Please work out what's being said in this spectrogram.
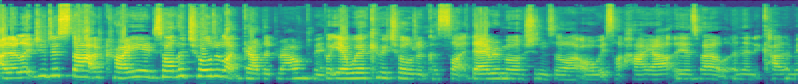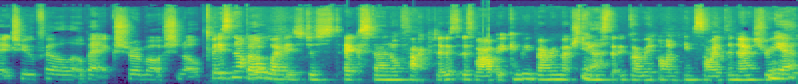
And I literally just started crying. So all the children like gathered round me. But yeah, working with children because like their emotions are like always like high, aren't they as well? And then it kind of makes you feel a little bit extra emotional. But it's not But- always just external factors as well. It can be very much things Yeah. that are going on inside the nursery. Yeah.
